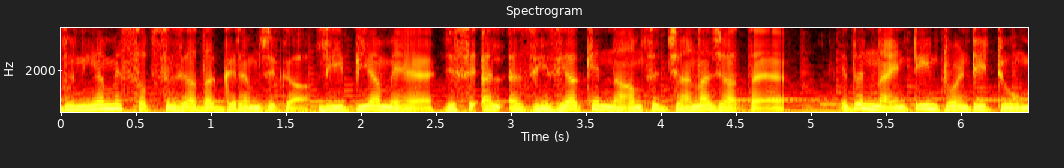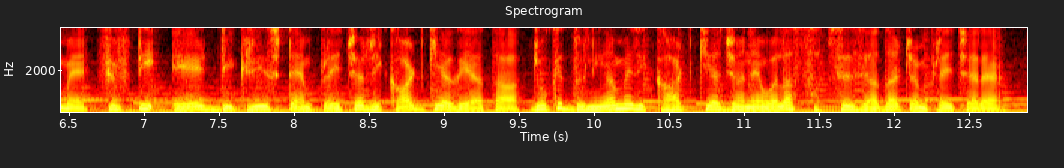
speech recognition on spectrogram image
दुनिया में सबसे ज़्यादा गर्म जगह लीबिया में है, जिसे अल अजीजिया के नाम से जाना जाता है। इधर 1922 में 58 डिग्रीज टेम्परेचर रिकॉर्ड किया गया था, जो कि दुनिया में रिकॉर्ड किया जाने वाला सबसे ज़्यादा टेम्परेचर है।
